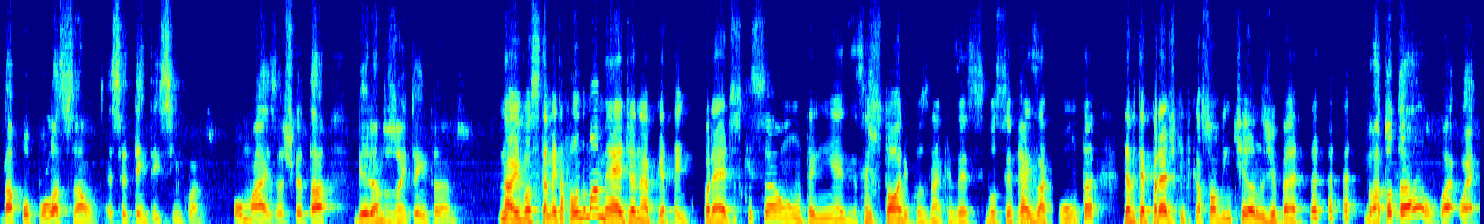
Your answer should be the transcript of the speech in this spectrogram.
da população, é 75 anos, ou mais. Acho que está beirando os 80 anos. Não, e você também está falando uma média, né? Porque tem prédios que são, tem, é, são históricos, né? Quer dizer, se você faz a conta, deve ter prédio que fica só 20 anos de pé. Mas total, ué, ué,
